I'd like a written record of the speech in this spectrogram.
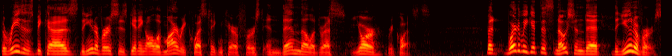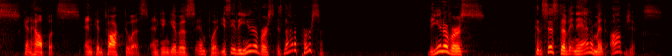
the reason is because the universe is getting all of my requests taken care of first, and then they'll address your requests. But where do we get this notion that the universe can help us and can talk to us and can give us input? You see, the universe is not a person, the universe consists of inanimate objects,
